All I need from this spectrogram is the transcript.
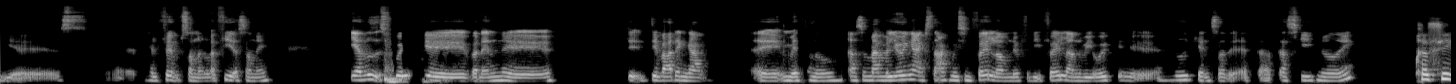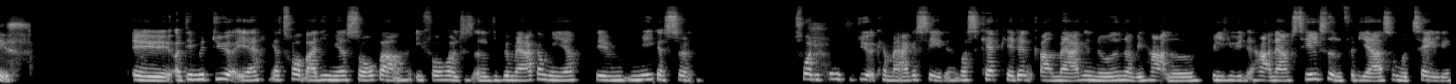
i øh, 90'erne eller 80'erne, ikke? Jeg ved sgu ikke, øh, hvordan øh, det, det var dengang øh, med sådan noget. Altså man vil jo ikke engang snakke med sine forældre om det, fordi forældrene vil jo ikke øh, vedkende sig det, at der, der skete noget, ikke? Præcis. Øh, og det med dyr, ja, jeg tror bare, de er mere sårbare i forhold til, eller de bemærker mere. Det er mega synd. Jeg tror, de fleste dyr kan mærke se det. Vores kat kan i den grad mærke noget, når vi har noget, hvilket vi har nærmest hele tiden, fordi jeg er så modtagelig.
